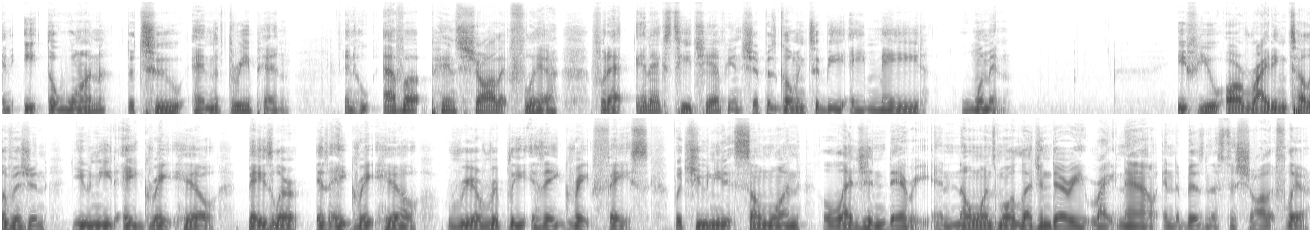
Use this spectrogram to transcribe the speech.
and eat the one, the two, and the three pin. And whoever pins Charlotte Flair for that NXT championship is going to be a made woman. If you are writing television, you need a great heel. Baszler is a great heel. Rhea Ripley is a great face, but you needed someone legendary, and no one's more legendary right now in the business than Charlotte Flair.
